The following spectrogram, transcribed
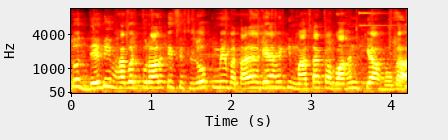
तो देवी भागवत पुराण के इस श्लोक में बताया गया है कि माता का वाहन क्या होगा।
